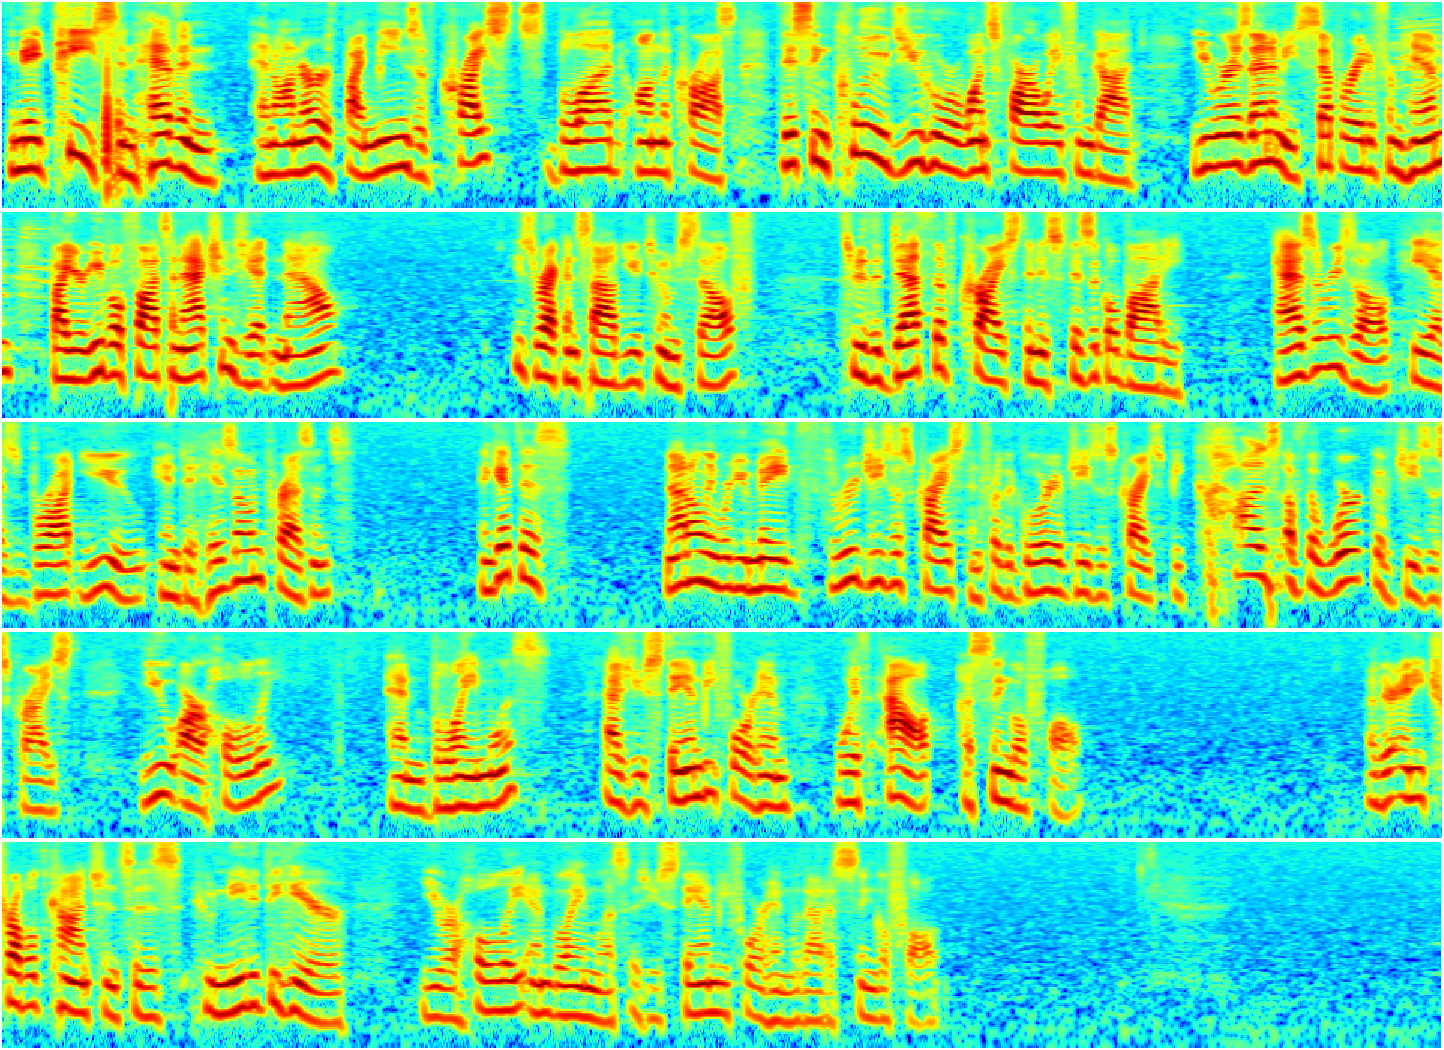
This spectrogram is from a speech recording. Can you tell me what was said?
He made peace in heaven and on earth by means of Christ's blood on the cross. This includes you who were once far away from God. You were his enemies, separated from him by your evil thoughts and actions, yet now he's reconciled you to himself through the death of Christ in his physical body. As a result, he has brought you into his own presence. And get this not only were you made through Jesus Christ and for the glory of Jesus Christ, because of the work of Jesus Christ, you are holy and blameless as you stand before him without a single fault. Are there any troubled consciences who needed to hear, You are holy and blameless as you stand before him without a single fault?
